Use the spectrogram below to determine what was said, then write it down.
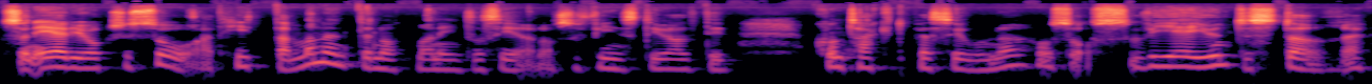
Sen är det ju också så att hittar man inte något man är intresserad av så finns det ju alltid kontaktpersoner hos oss. Vi är ju inte större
